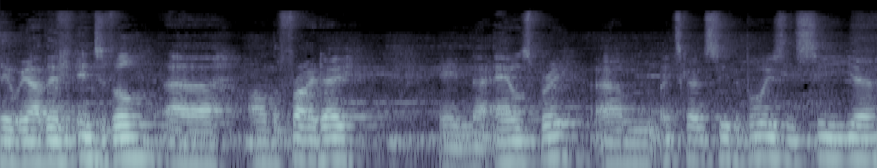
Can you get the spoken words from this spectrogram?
Here we are then, interval uh, on the Friday in uh, Aylesbury. Um, let's go and see the boys and see. Uh...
